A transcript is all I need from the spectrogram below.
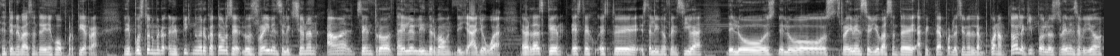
de tener bastante bien el juego por tierra. En el puesto número, en el pick número 14, los Ravens seleccionan al centro Tyler Linderbaum de Iowa. La verdad es que este, este, esta línea ofensiva de los, de los Ravens se vio bastante afectada por lesiones. Bueno, todo el equipo de los Ravens se vio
